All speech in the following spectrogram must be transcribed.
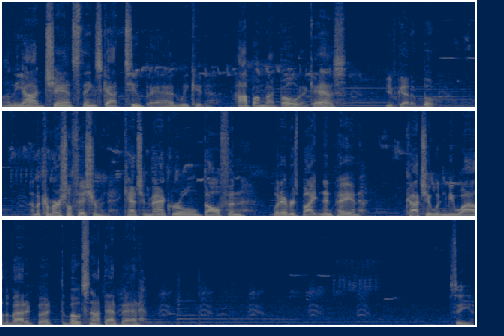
On the odd chance things got too bad, we could hop on my boat, I guess. You've got a boat. I'm a commercial fisherman, catching mackerel, dolphin, whatever's biting and paying. Katya wouldn't be wild about it, but the boat's not that bad. See you.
